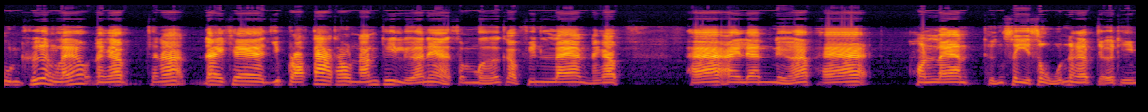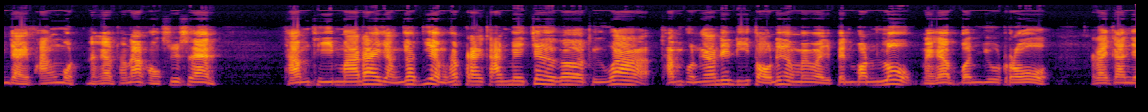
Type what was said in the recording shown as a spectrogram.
อุ่นเครื่องแล้วนะครับ ชนะได้แค่ยิบราตาเท่านั้นที่เหลือเนี่ยเสมอกับฟินแลนด์นะครับ แพ้ไอร์แลนด์เหนือแพ้ฮอลแลนด์ถึง 4-0 นะครับ เจอทีมใหญ่พังหมดนะครับ ทางด้านของสวิตเซอร์แลนด์ทำทีมมาได้อย่างยอดเยี่ยมครับ รายการเมเจอร์ก็ถือว่าทำผลงานได้ดีต่อเนื่องไม่ว่าจะเป็นบอลโลกนะครับบอลยูโร รายการใ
